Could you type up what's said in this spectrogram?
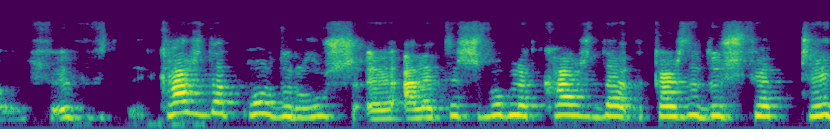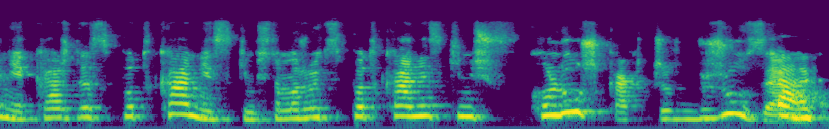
każda podróż, ale też w ogóle każda, każde doświadczenie, każde spotkanie z kimś, to może być spotkanie z kimś w koluszkach czy w brzuze tak.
